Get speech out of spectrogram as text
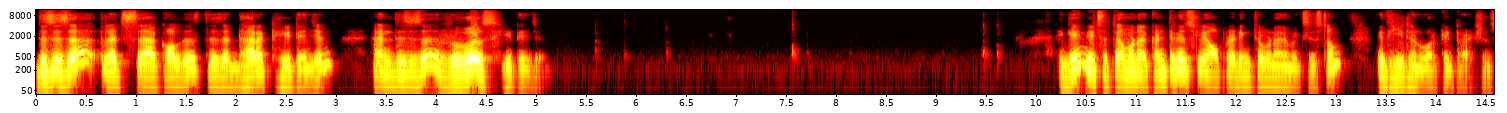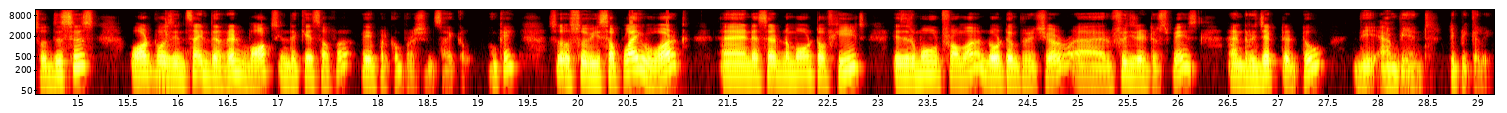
this is a let us uh, call this this is a direct heat engine and this is a reverse heat engine. Again it is a thermodynamic continuously operating thermodynamic system with heat and work interaction. So, this is what was inside the red box in the case of a vapor compression cycle. Okay. So, so we supply work and a certain amount of heat is removed from a low temperature uh, refrigerator space and rejected to the ambient typically.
